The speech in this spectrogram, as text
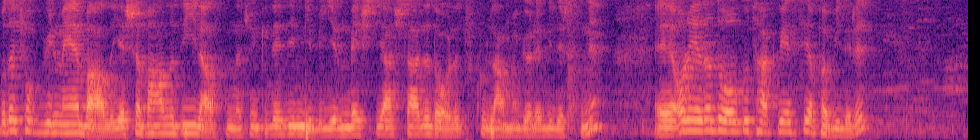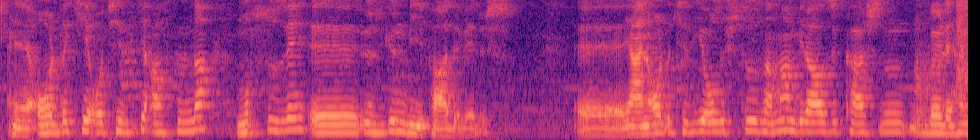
Bu da çok gülmeye bağlı, yaşa bağlı değil aslında. Çünkü dediğim gibi 25'li yaşlarda da orada çukurlanma görebilirsiniz. Oraya da dolgu takviyesi yapabiliriz. E, oradaki o çizgi aslında mutsuz ve e, üzgün bir ifade verir. E, yani orada çizgi oluştuğu zaman birazcık karşının böyle hani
